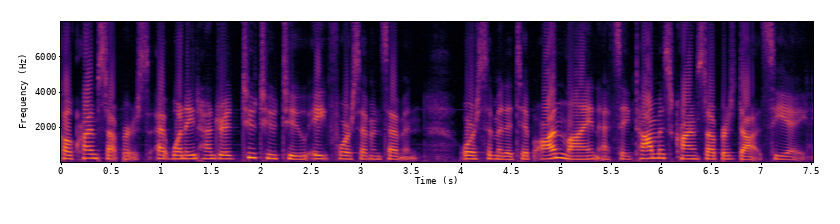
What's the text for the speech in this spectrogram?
Call Crime Stoppers at 1 800 222 8477 or submit a tip online at stthomascrimestoppers.ca.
